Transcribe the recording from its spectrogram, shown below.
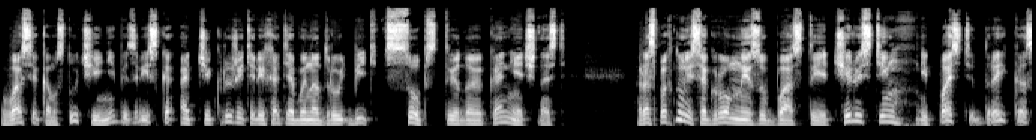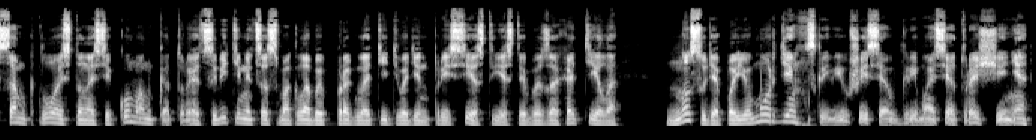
Во всяком случае, не без риска отчекрыжить или хотя бы надрубить собственную конечность. Распахнулись огромные зубастые челюсти, и пасть Дрейка сомкнулась на насекомом, которое целительница смогла бы проглотить в один присест, если бы захотела. Но, судя по ее морде, скривившейся в гримасе отвращения,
